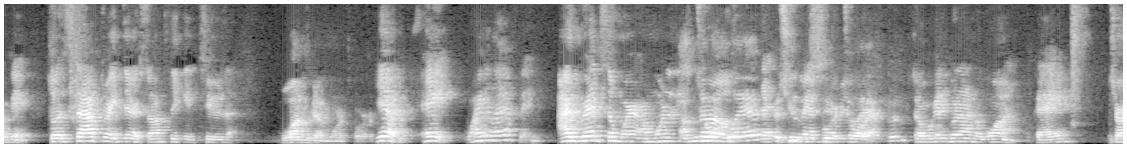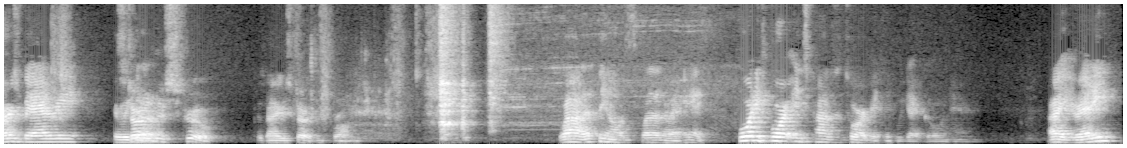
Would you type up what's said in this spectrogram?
Okay, so it stopped right there. So I'm thinking two. One's got more torque. Yeah, but hey, why are you laughing? I read somewhere on one of these I'm tools that two had more torque. laughing? So we're gonna go down to one. Okay, charge battery. Here we Start go. a new screw. Because now you're starting from. Wow, that thing almost split out of my hand. 44 inch pounds of torque, I think we got going here. All right, you ready?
